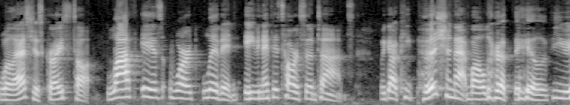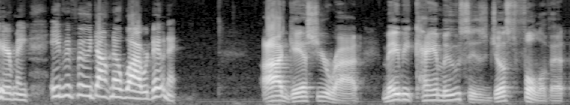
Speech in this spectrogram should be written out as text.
Well, that's just crazy talk. Life is worth living, even if it's hard sometimes. We got to keep pushing that boulder up the hill, if you hear me, even if we don't know why we're doing it. I guess you're right. Maybe Camus is just full of it.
